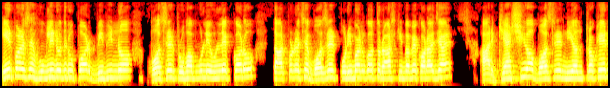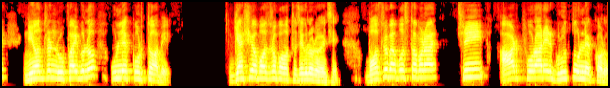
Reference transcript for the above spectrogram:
এরপর রয়েছে হুগলি নদীর উপর বিভিন্ন বজ্রের প্রভাবগুলি উল্লেখ করো। তারপর রয়েছে বজ্রের পরিমাণগত হ্রাস কীভাবে করা যায়? আর গ্যাসীয় বজ্রের নিয়ন্ত্রকের নিয়ন্ত্রণের উপায়গুলো উল্লেখ করতে হবে। গ্যাসীয় বজ্র পদার্থ যেগুলো রয়েছে, বজ্র ব্যবস্থাপনায় থ্রি আর ফোর আর এর গুরুত্ব উল্লেখ করো।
